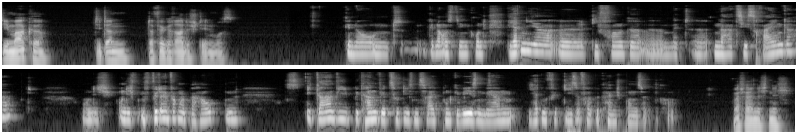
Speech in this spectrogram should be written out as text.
die Marke, die dann dafür gerade stehen muss. Genau, und genau aus dem Grund. Wir hatten ja äh, die Folge äh, mit äh, Nazis rein gehabt. Und ich, und ich würde einfach mal behaupten, egal wie bekannt wir zu diesem Zeitpunkt gewesen wären, wir hätten für diese Folge keinen Sponsor bekommen. Wahrscheinlich nicht.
